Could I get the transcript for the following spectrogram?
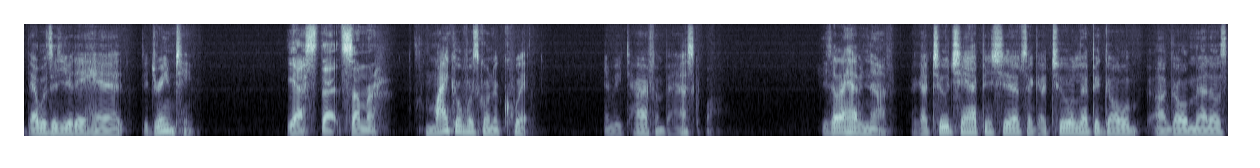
that was the year they had the dream team. Yes, that summer. Michael was going to quit and retire from basketball. He said, I have enough. I got two championships. I got two Olympic gold, uh, gold medals.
